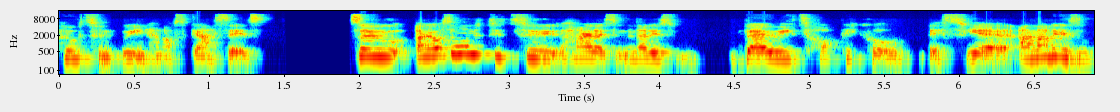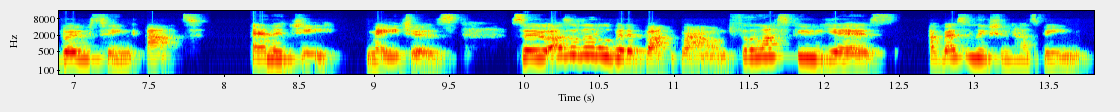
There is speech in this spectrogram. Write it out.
potent greenhouse gases. So I also wanted to highlight something that is very topical this year, and that is voting at energy majors. So, as a little bit of background, for the last few years, a resolution has been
